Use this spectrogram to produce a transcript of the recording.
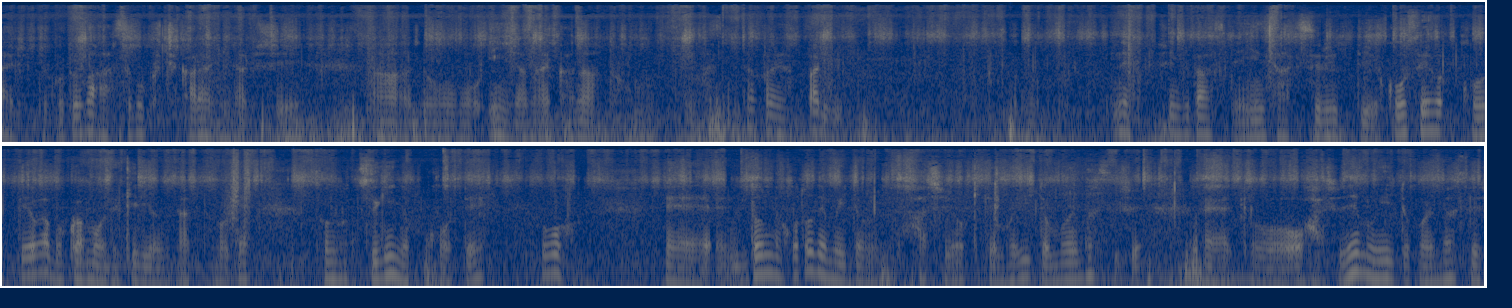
えるっていうことがすごく力になるしあのいいんじゃないかなと思っています。だからやっぱりね、心理バースで印刷するっていう構成工程は僕はもうできるようになったのでその次の工程を、えー、どんなことでもいいと思います。箸置きでもいいと思いますし、えーと、お箸でもいいと思いますし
